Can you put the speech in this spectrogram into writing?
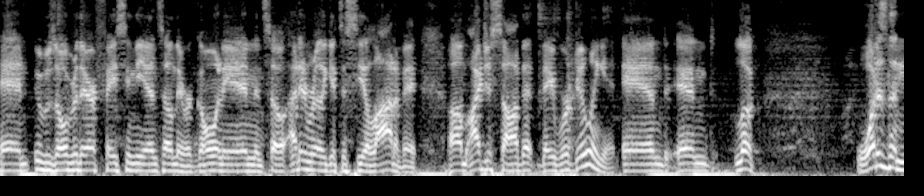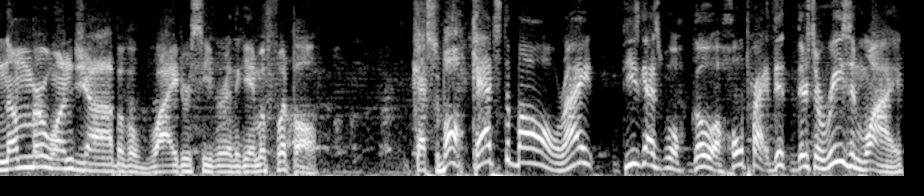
and it was over there facing the end zone. They were going in, and so I didn't really get to see a lot of it. Um, I just saw that they were doing it, and and look what is the number one job of a wide receiver in the game of football? Catch the ball. Catch the ball, right? These guys will go a whole practice. There's a reason why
